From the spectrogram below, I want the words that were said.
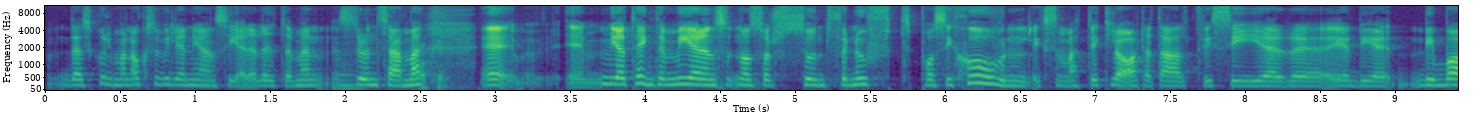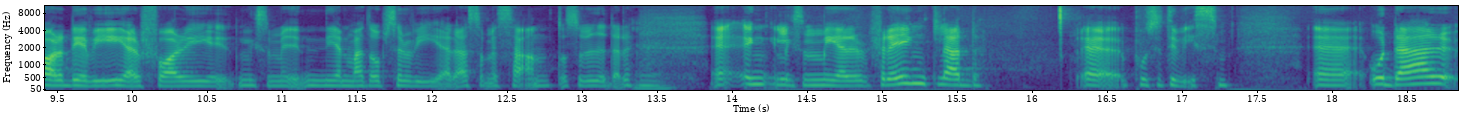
där skulle man också vilja nyansera lite, men strunt samma. Okej. Eh, eh, men jag tänkte mer en någon sorts sunt förnuft-position, liksom, att det är klart att allt vi ser, eh, är det, det är bara det vi erfar i, liksom, genom att observera som är sant och så vidare. Eh, En liksom mer förenklad eh, positivism. Eh, och där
